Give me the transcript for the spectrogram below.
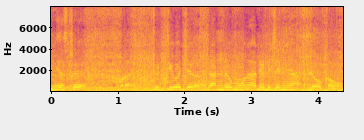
ഇനി ജസ്റ്റ് അവിടെ ചുറ്റി വെച്ച് രണ്ട് മൂന്ന് അടി അടിച്ച് കഴിഞ്ഞാൽ ലോക്കാവും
